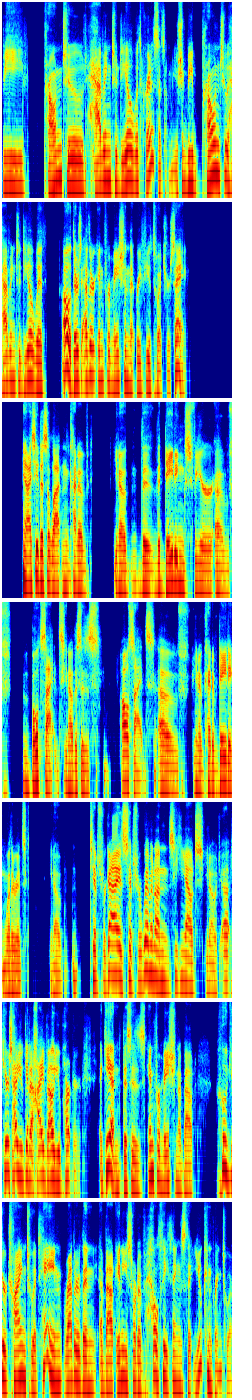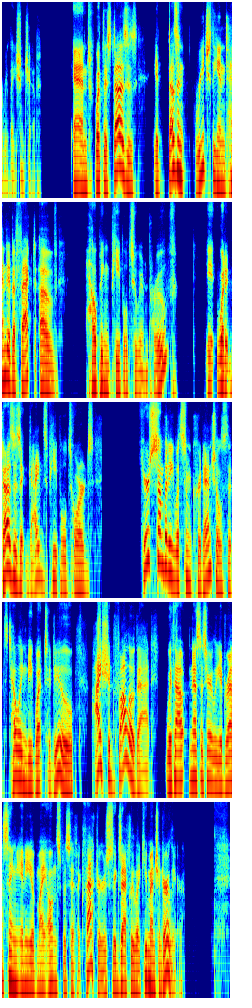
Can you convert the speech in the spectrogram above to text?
be prone to having to deal with criticism. You should be prone to having to deal with oh there's other information that refutes what you're saying. You know i see this a lot in kind of you know the the dating sphere of both sides. You know this is all sides of you know kind of dating whether it's you know tips for guys tips for women on seeking out you know uh, here's how you get a high value partner. Again this is information about who you're trying to attain rather than about any sort of healthy things that you can bring to a relationship. And what this does is it doesn't reach the intended effect of helping people to improve. It what it does is it guides people towards here's somebody with some credentials that's telling me what to do. I should follow that without necessarily addressing any of my own specific factors, exactly like you mentioned earlier.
